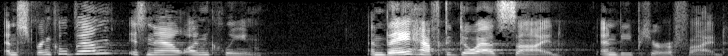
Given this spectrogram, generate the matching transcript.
and sprinkled them is now unclean. And they have to go outside and be purified.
